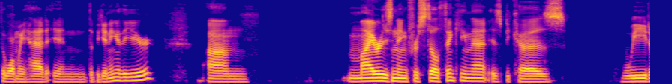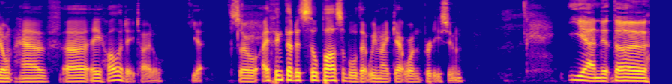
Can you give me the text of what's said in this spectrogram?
the one we had in the beginning of the year? Um, my reasoning for still thinking that is because we don't have uh, a holiday title yet. So I think that it's still possible that we might get one pretty soon. Yeah, and the, the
